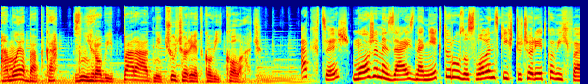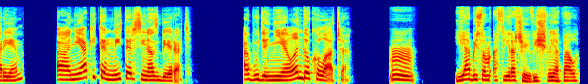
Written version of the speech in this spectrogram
A moja babka z nich robí parádny čučoriedkový koláč. Ak chceš, môžeme zájsť na niektorú zo slovenských čučoriedkových fariem a nejaký ten liter si nazbierať. A bude nie len do koláča. Hmm, ja by som asi radšej vyšliapal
